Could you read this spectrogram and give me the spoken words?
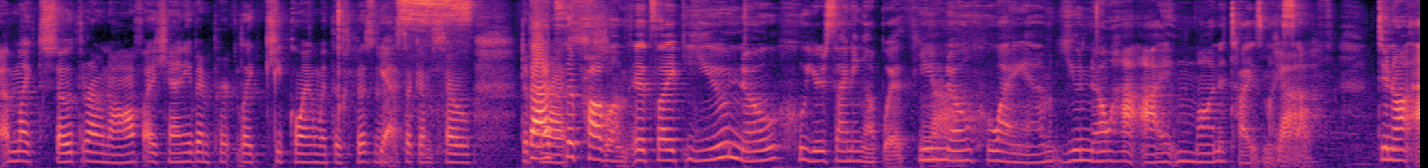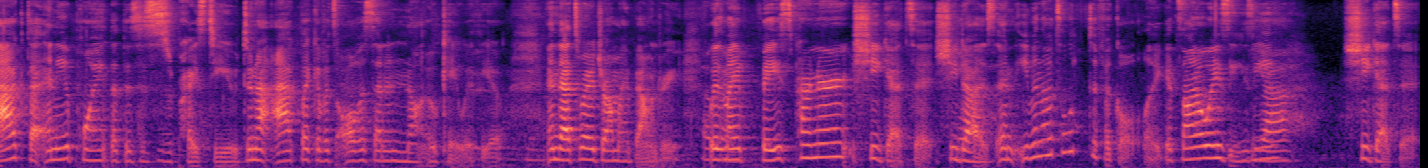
I'm like so thrown off. I can't even per, like keep going with this business. Yes. Like I'm so depressed. That's the problem. It's like you know who you're signing up with. You Yeah. know who I am. You know how I monetize myself. Do not act at any point that this is a surprise to you. Do not act like if it's all of a sudden not okay with you. And that's where I draw my boundary. With my base partner, she gets it. She Yeah. does. And even though it's a little difficult, like it's not always easy. Yeah. she gets it.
